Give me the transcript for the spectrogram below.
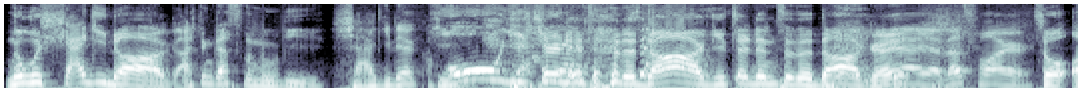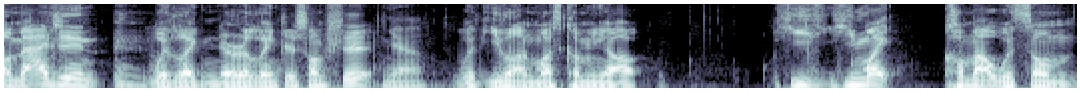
no, it was Shaggy Dog. I think that's the movie. Shaggy Dog. He, oh he turned yeah. into the dog. He turned into the dog, right? yeah, yeah, that's fire. So imagine with like Neuralink or some shit. Yeah. With Elon Musk coming out, he he might come out with some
